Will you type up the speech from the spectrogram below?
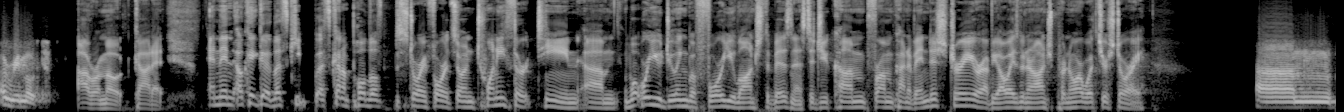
Uh, remote. Ah, remote. Got it. And then, okay, good. Let's keep. Let's kind of pull the story forward. So, in 2013, um, what were you doing before you launched the business? Did you come from kind of industry, or have you always been an entrepreneur? What's your story? Um,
